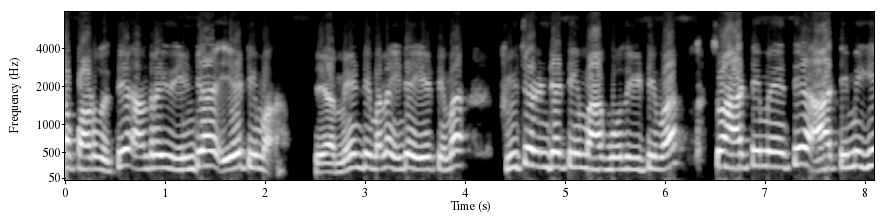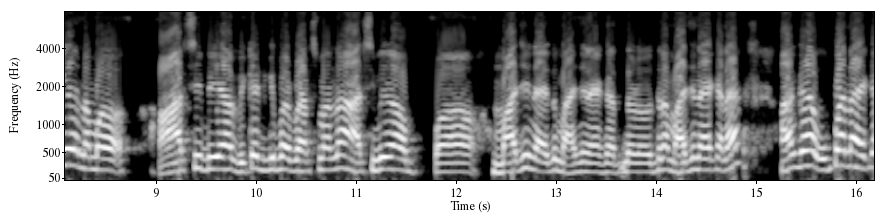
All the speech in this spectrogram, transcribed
cup ಆಡೋದೈತಿ. ಅಂದ್ರ ಇದು India A team main team ಅಲ್ಲ India A team future India team ಆಗ್ಬೋದು ಈ ಟೀಮ್ ಸೊ ಆ ಟೀಮ್ ಐತಿ ಆ ಟೀಮಿಗೆ ನಮ್ಮ R C wicket keeper batsman R C ಬಿಯ ಮಾಜಿ ನಾಯಕ ಮಾಜಿ ನಾಯಕ ಅಂತ ಮಾಜಿ ನಾಯಕನ, ಹಂಗ ಉಪನಾಯಕ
